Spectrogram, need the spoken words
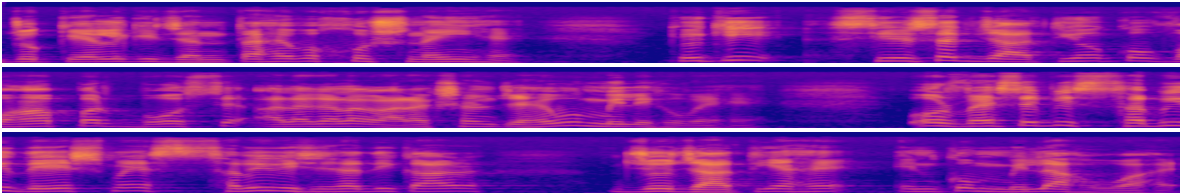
जो केरल की जनता है वो खुश नहीं है, क्योंकि शीर्षक जातियों को वहाँ पर बहुत से अलग अलग आरक्षण जो है वो मिले हुए हैं। और वैसे भी सभी देश में सभी विशेषाधिकार जो जातियाँ हैं, इनको मिला हुआ है।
